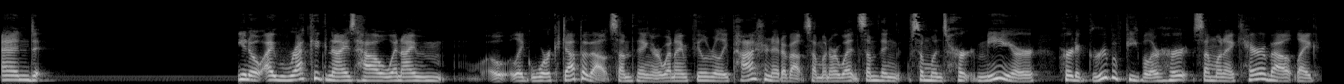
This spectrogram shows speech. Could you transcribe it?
And, you know, I recognize how when I'm like worked up about something or when I feel really passionate about someone or when something, someone's hurt me or hurt a group of people or hurt someone I care about, like,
